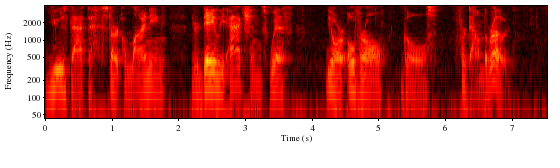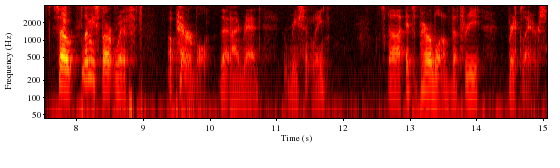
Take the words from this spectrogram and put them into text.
use that to start aligning your daily actions with your overall goals for down the road. So let me start with a parable that I read recently. Uh, it's a parable of the three bricklayers,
